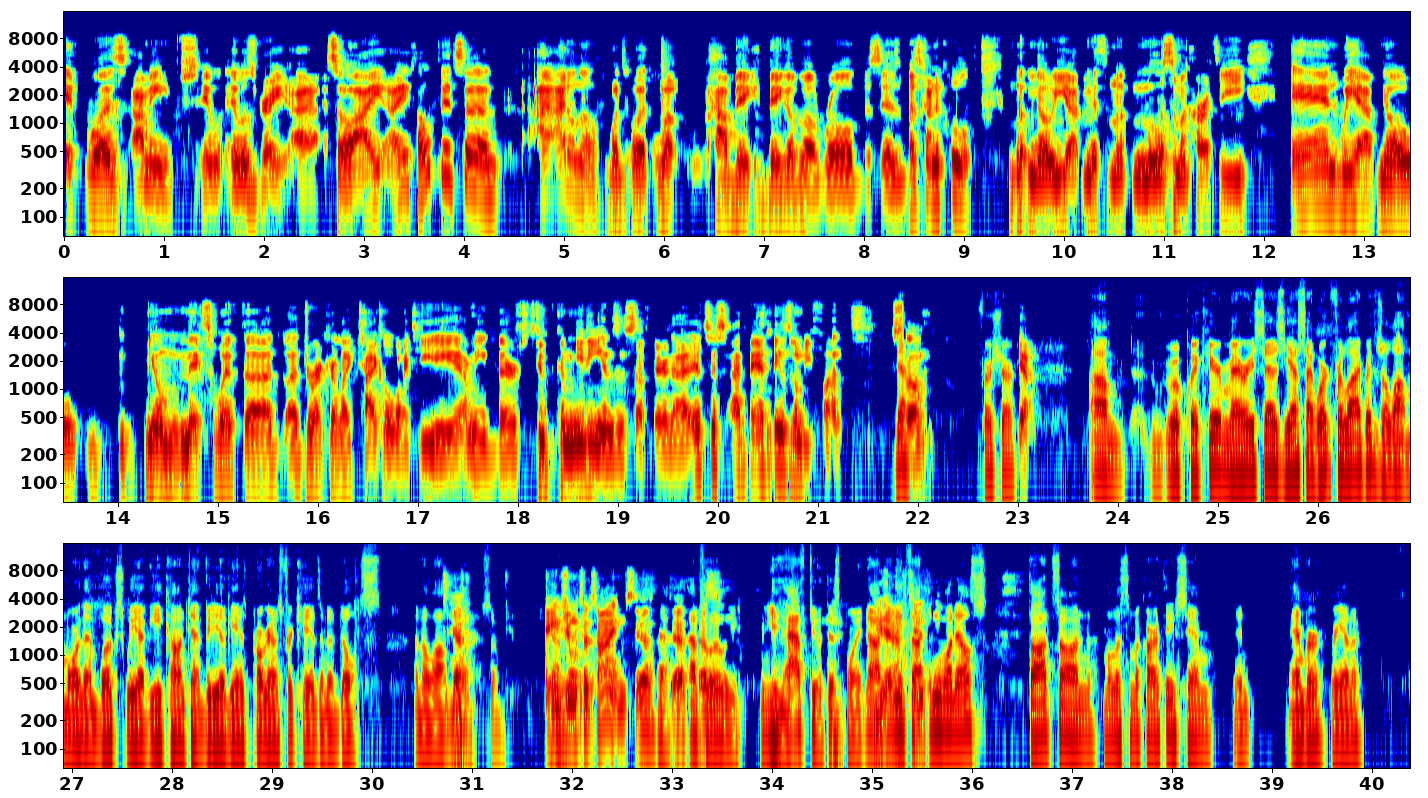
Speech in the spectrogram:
it was. I mean, it, it was great. I, so I I hope it's a. I, I don't know what what what how big big of a role this is, but it's kind of cool. You know, you got Miss M- Melissa McCarthy and we have you know you know mixed with uh, a director like Taika Waititi. I mean, there's two comedians and stuff there that it's just I, I think it's gonna be fun. Yeah, so for sure. Yep. Um, real quick here, Mary says, "Yes, I work for library. There's a lot more than books. We have e-content, video games, programs for kids and adults, and a lot yeah. more." So changing with the times, yeah, yeah, yeah absolutely. I mean, you have to at this point. Now, any th- anyone else thoughts on Melissa McCarthy, Sam, and Amber, Brianna?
